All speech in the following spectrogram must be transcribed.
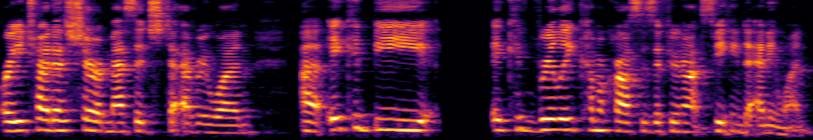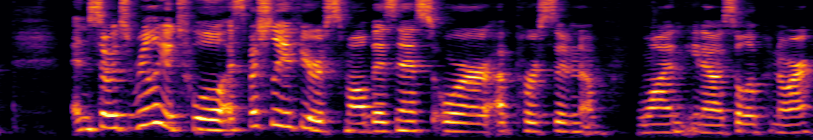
or you try to share a message to everyone, uh, it could be, it could really come across as if you're not speaking to anyone. And so it's really a tool, especially if you're a small business or a person of one, you know, a solopreneur.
